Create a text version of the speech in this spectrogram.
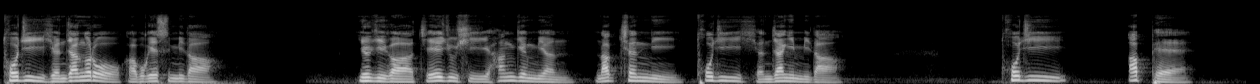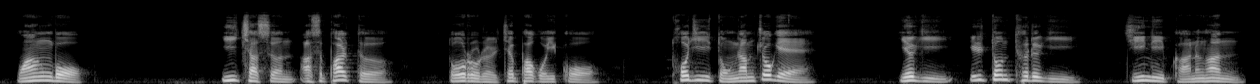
토지 현장으로 가보겠습니다. 여기가 제주시 한경면 낙천리 토지 현장입니다. 토지 앞에 왕복 2차선 아스팔트 도로를 접하고 있고 토지 동남쪽에 여기 1톤 트럭이 진입 가능한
